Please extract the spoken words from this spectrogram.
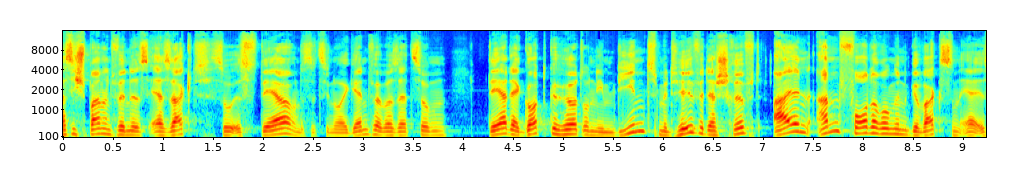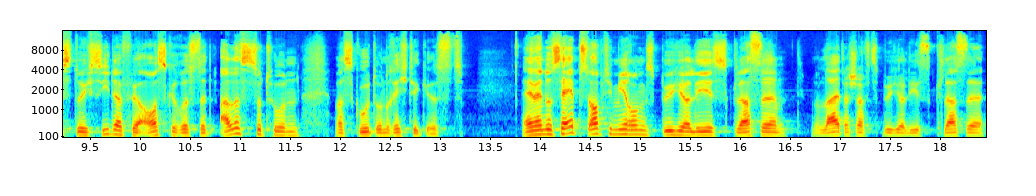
Was ich spannend finde, ist, er sagt, so ist der, und das ist jetzt die neue Genfer Übersetzung, der, der Gott gehört und ihm dient, mit Hilfe der Schrift allen Anforderungen gewachsen. Er ist durch sie dafür ausgerüstet, alles zu tun, was gut und richtig ist. Hey, wenn du Selbstoptimierungsbücher liest, klasse. Wenn Leiterschaftsbücher liest, klasse.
